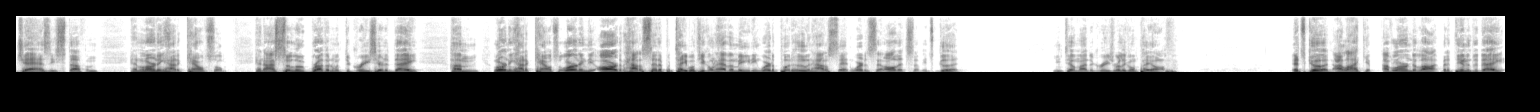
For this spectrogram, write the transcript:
jazzy stuff, and, and learning how to counsel. And I salute brethren with degrees here today. Um, learning how to counsel, learning the art of how to set up a table. If you're going to have a meeting, where to put who and how to set and where to set, all that stuff, it's good. You can tell my degree is really going to pay off. It's good. I like it. I've learned a lot. But at the end of the day,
